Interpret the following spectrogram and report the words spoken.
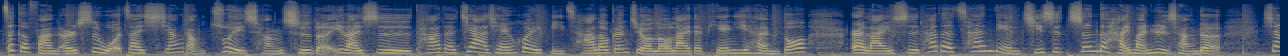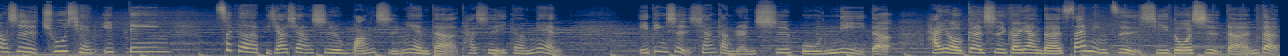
这个反而是我在香港最常吃的。一来是它的价钱会比茶楼跟酒楼来的便宜很多，二来是它的餐点其实真的还蛮日常的，像是出前一丁，这个比较像是王子面的，它是一个面，一定是香港人吃不腻的。还有各式各样的三明治、西多士等等。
